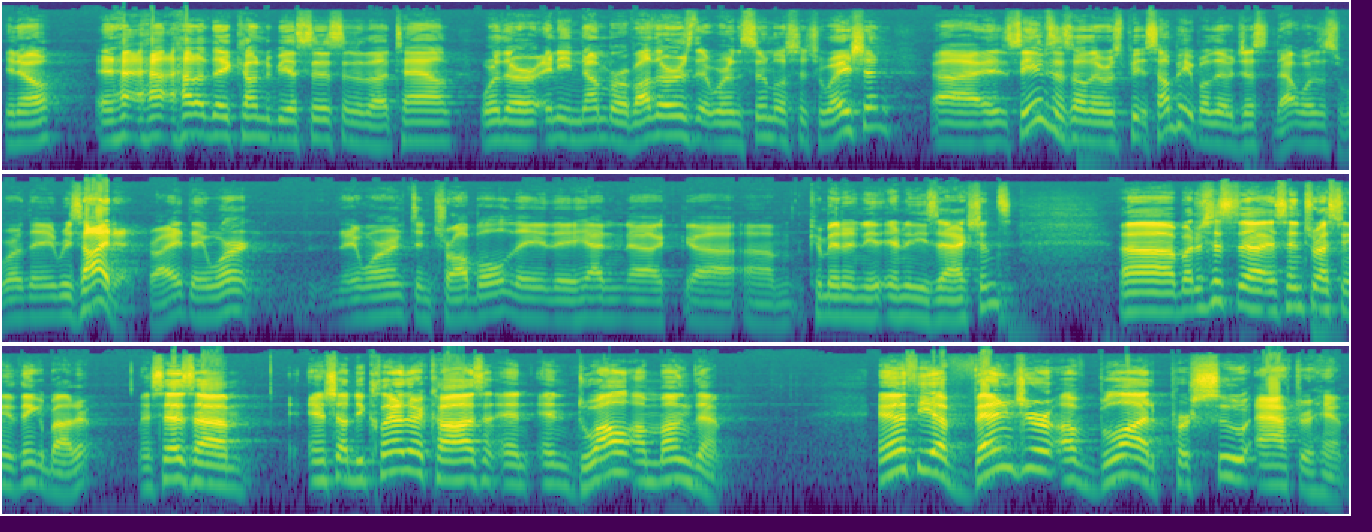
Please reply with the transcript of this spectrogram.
You know, and how, how did they come to be a citizen of that town? Were there any number of others that were in a similar situation? Uh, it seems as though there was some people that just that was where they resided, right? They weren't they weren't in trouble. They, they hadn't uh, uh, um, committed any, any, of these actions. Uh, but it's just uh, it's interesting to think about it. It says, um, and shall declare their cause and, and, and dwell among them. And if the avenger of blood pursue after him.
